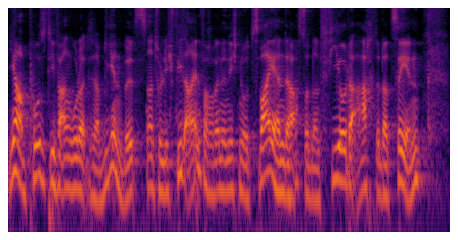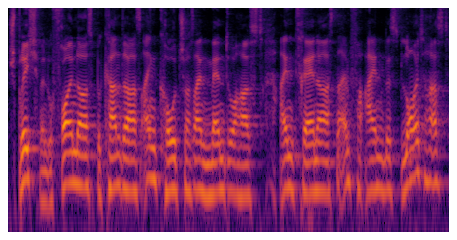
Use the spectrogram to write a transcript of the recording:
ja, positive Angewohnheit etablieren willst, ist natürlich viel einfacher, wenn du nicht nur zwei Hände hast, sondern vier oder acht oder zehn. Sprich, wenn du Freunde hast, Bekannte hast, einen Coach hast, einen Mentor hast, einen Trainer hast, in einem Verein bist, Leute hast,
